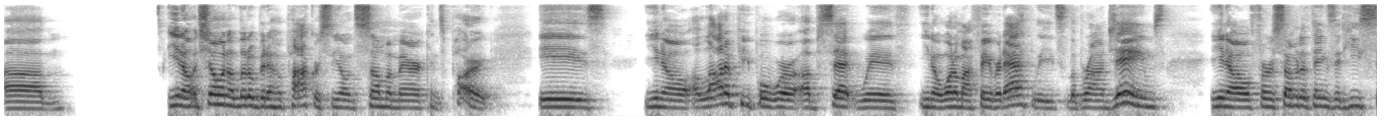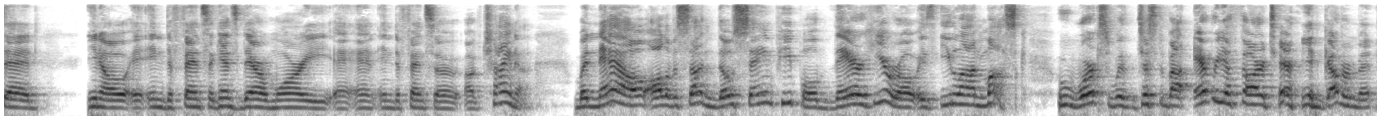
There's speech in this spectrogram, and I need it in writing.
um, you know, and showing a little bit of hypocrisy on some Americans' part is you know, a lot of people were upset with, you know, one of my favorite athletes, LeBron James, you know, for some of the things that he said, you know, in defense against Daryl Morey and in defense of, of China. But now, all of a sudden, those same people, their hero is Elon Musk, who works with just about every authoritarian government,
